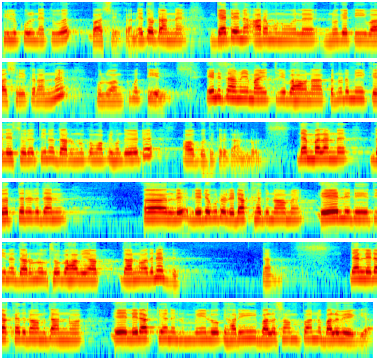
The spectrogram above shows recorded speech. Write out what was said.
පිළිකුල් නැතුව වාශය කරන්න. එතොට අන්න ගැටෙන අරමුණුවල නොගැටී වාශය කරන්න පුළුවන්කම තියෙනු. එනිසා මේ මෛත්‍රී භාවනා කරනට මේ කෙලෙස්වල තින දරුණුකම අපි හොඳට අවබෝධ කර ගණ්ඩෝල්. දැම් බලන්න දොත්තරට දැන් ලෙඩකුට ලෙඩක් හැදුනාම ඒ ලෙඩේ තියෙන දරුණු ස්වභාවයක් දන්නවාද නැද්ද. දන්න. දැන් ලෙඩක් හැදුනාම දන්නවා ඒ ලෙඩක් කියන මේ ලෝක හරි බල සම්පන්න බලවේගයා.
